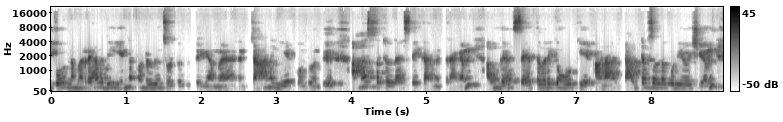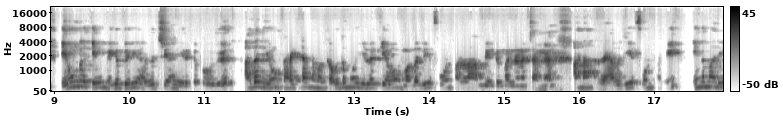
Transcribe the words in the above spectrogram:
இப்போ நம்ம ரேவதி என்ன பண்றதுன்னு சொல்லிட்டு தெரியாம ஜானகியை கொண்டு வந்து ஹாஸ்பிட்டல்ல சேர்க்க ஆரம்பிக்கிறாங்க. அவங்க சேர்த்த வரைக்கும் ஓகே ஆனா டாக்டர் சொல்லக்கூடிய விஷயம் இவங்களுக்கே மிகப்பெரிய அதிர்ச்சியா இருக்க போகுது. அதுலயும் கரெக்டா நம்ம கௌதமும் இலக்கியாவும் முதல்லயே போன் பண்ணலாம் அப்படின்ற மாதிரி நினைச்சாங்க. ஆனா ரேவதியே போன் பண்ணி இந்த மாதிரி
